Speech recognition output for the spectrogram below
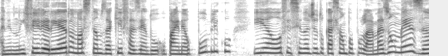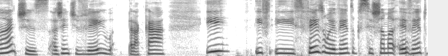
em fevereiro nós estamos aqui fazendo o painel público e a oficina de educação popular. Mas um mês antes a gente veio para cá e e, e, fez um evento que se chama evento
